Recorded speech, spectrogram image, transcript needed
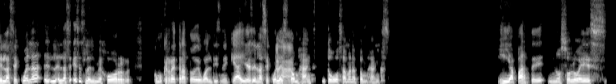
en la secuela, el- en la ese es el mejor como que retrato de Walt Disney que hay. Es, en la secuela Ajá. es Tom Hanks y todos aman a Tom Hanks. Y aparte, no solo es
